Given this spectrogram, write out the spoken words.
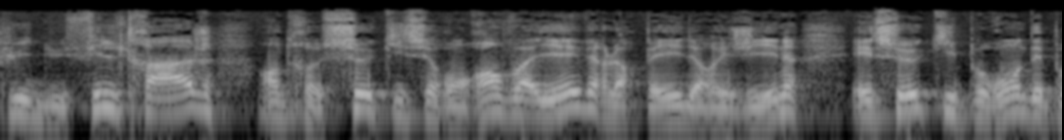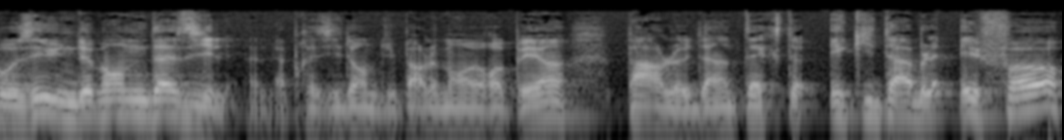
puis du filtrage entre ceux qui seront renvoyés vers leur pays d'origine et ceux qui pourront déposer une demande d'asile. La présidente du Parlement européen parle d'un texte équitable et fort.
